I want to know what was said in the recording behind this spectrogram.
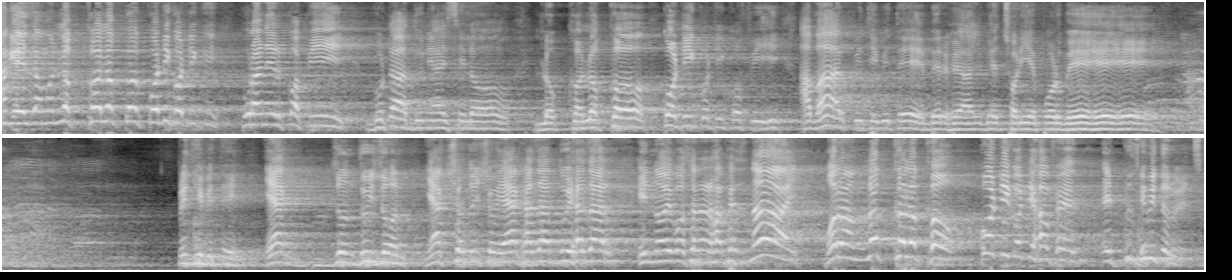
আগে যেমন লক্ষ লক্ষ কোটি কোটি কোরআনের কপি গোটা দুনিয়ায় ছিল, লক্ষ লক্ষ কোটি কোটি কপি আবার পৃথিবীতে বের হয়ে আসবে, ছড়িয়ে পড়বে। পৃথিবীতে একজন, দুইজন, একশো, দুইশো, এক হাজার, দুই হাজার, এই নয় বছরের হাফেজ নয় বরং লক্ষ লক্ষ কোটি কোটি হাফেজ এই পৃথিবীতে রয়েছে।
